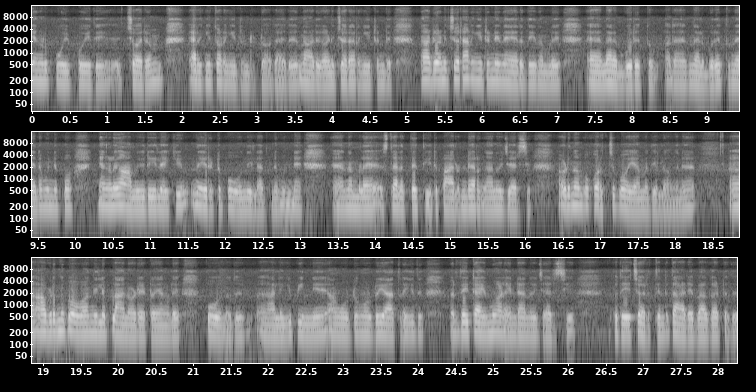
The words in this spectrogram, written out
ഞങ്ങൾ പോയി പോയത് ചുരം ഇറങ്ങി തുടങ്ങിയിട്ടുണ്ട് കേട്ടോ അതായത് നാടുകാണി ചുരം ഇറങ്ങിയിട്ടുണ്ട്. നാടുകാണി ചുരം ഇറങ്ങിയിട്ടുണ്ടെങ്കിൽ നേരത്തെ നമ്മൾ നിലമ്പൂരെത്തും. അതായത് നിലമ്പൂർ എത്തുന്നതിന്റെ മുന്നേ ഇപ്പോൾ ഞങ്ങൾ ആമയൂരിയിലേക്ക് നേരിട്ട് പോകുന്നില്ല. അതിന്റെ മുന്നേ നമ്മളെ സ്ഥലത്തെത്തിയിട്ട് പാലുണ്ട് ഇറങ്ങാമെന്ന് വിചാരിച്ച്. അവിടെ നമുക്ക് കുറച്ച് പോയാൽ മതിയല്ലോ. അങ്ങനെ അവിടുന്ന് പോകാമെന്നുള്ള പ്ലാനോടെ കേട്ടോ ഞങ്ങൾ പോകുന്നത് അല്ലെങ്കിൽ പിന്നെ അങ്ങോട്ടും ഇങ്ങോട്ടും യാത്ര ചെയ്ത് വെറുതെ ടൈം കളയണ്ടെന്ന് വിചാരിച്ച് ഇപ്പോൾ ഇതേ ചുരത്തിന്റെ താഴെ ഭാഗമായിട്ടത്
